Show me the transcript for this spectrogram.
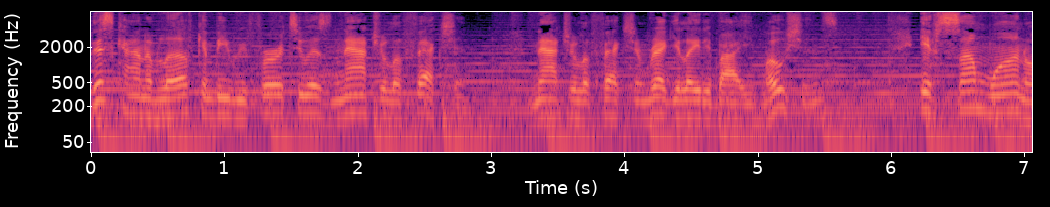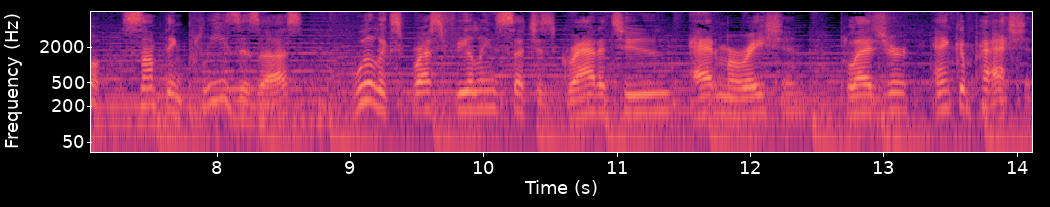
This kind of love can be referred to as natural affection. Natural affection regulated by emotions. If someone or something pleases us, we'll express feelings such as gratitude, admiration, pleasure, and compassion.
